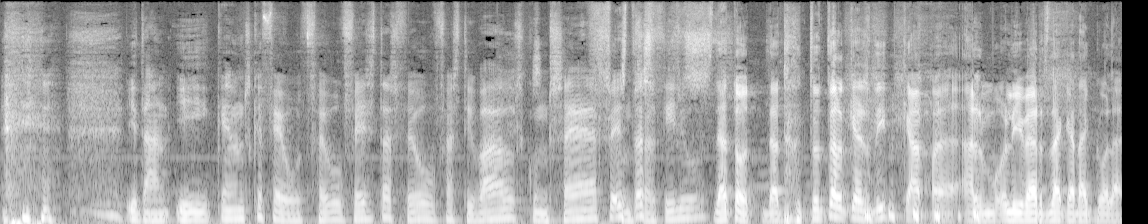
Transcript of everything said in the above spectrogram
I tant. I què, doncs, què feu? Feu festes, feu festivals, concerts, concertillos? de tot, de tot, tot el que has dit cap a- al univers de Caracola.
